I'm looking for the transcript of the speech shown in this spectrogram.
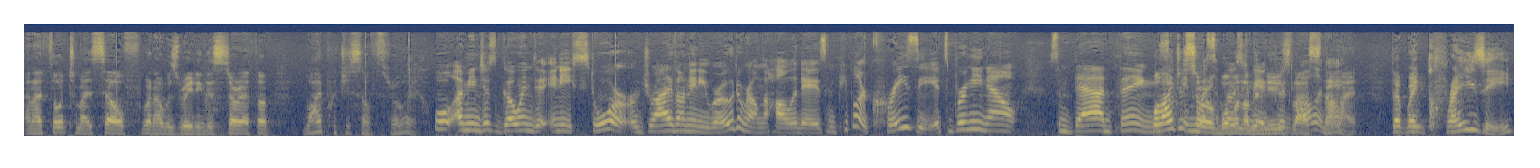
And I thought to myself, when I was reading this story, I thought, why put yourself through it? Well, I mean, just go into any store or drive on any road around the holidays, and people are crazy. It's bringing out some bad things. Well, I just saw a woman on the news last holiday. night that went crazy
